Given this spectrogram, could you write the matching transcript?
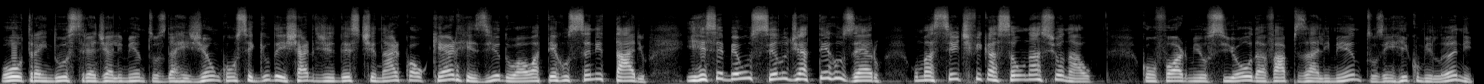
Outra indústria de alimentos da região conseguiu deixar de destinar qualquer resíduo ao aterro sanitário e recebeu o selo de Aterro Zero, uma certificação nacional. Conforme o CEO da VAPS Alimentos, Henrico Milani,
